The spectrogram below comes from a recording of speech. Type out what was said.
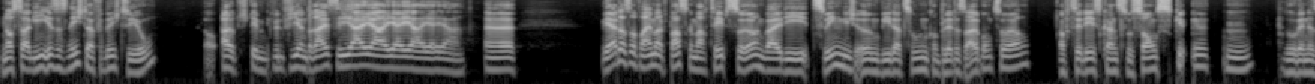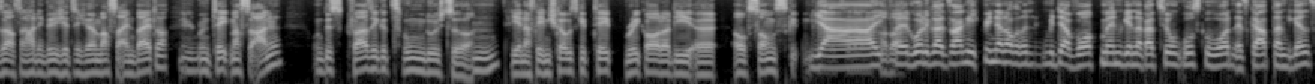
Nostalgie ist es nicht, dafür bin ich zu jung. Also stimmt. Ich bin 34. Ja, ja, ja, ja, ja, ja. Äh, mir hat das auf einmal Spaß gemacht, Tapes zu hören, weil die zwingen dich irgendwie dazu, ein komplettes Album zu hören. Auf CDs kannst du Songs skippen. Mhm. So, wenn du sagst, ah, den will ich jetzt nicht hören, machst du einen weiter. Und ein Tape machst du an und bist quasi gezwungen durchzuhören. Mhm. Je nachdem. Ich glaube, es gibt Tape-Recorder, die äh, auch Songs. Ja, ich wollte gerade sagen, ich bin ja noch mit der Walkman-Generation groß geworden. Es gab dann die ganz,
